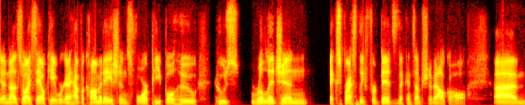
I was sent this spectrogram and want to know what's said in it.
a another. So I say, okay, we're going to have accommodations for people who whose religion expressly forbids the consumption of alcohol. Um,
